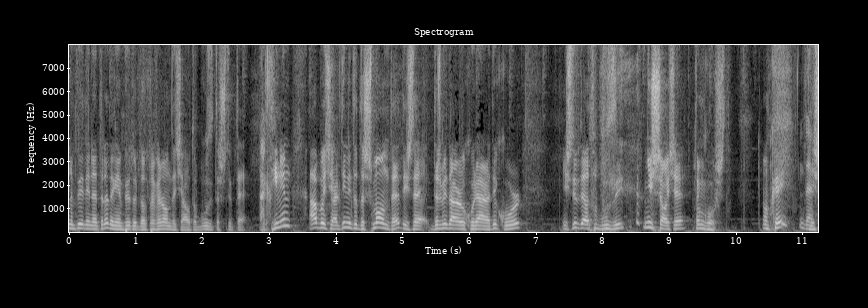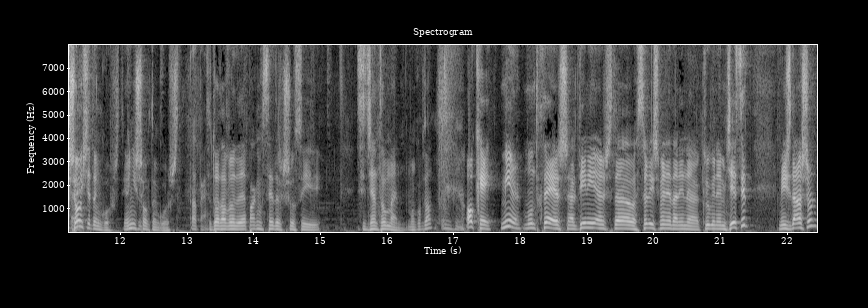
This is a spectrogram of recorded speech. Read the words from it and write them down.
në pyetjen e tretë e kemi pyetur do të preferonte që autobuzi të shtypte Altinin apo që Altini të dëshmonte të ishte dëshmitar okular aty kur i shtypte autobuzi një shoqe të ngushtë. Okej. Okay? Një shoqe të ngushtë, jo një shok të ngushtë. Po pra. Se do ta vëmë edhe pak në sedër kështu si si gentleman, më kupton? Mm -hmm. Okej, okay, mirë, mund të kthehesh. Altini është sërish me ne tani në klubin e mëngjesit. Miq të dashur,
